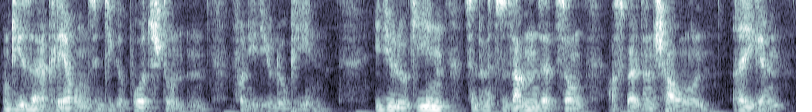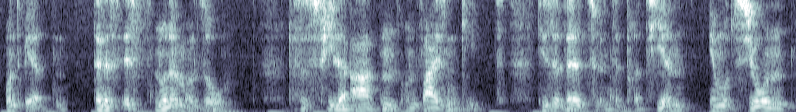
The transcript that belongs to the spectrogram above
Und diese Erklärungen sind die Geburtsstunden von Ideologien. Ideologien sind eine Zusammensetzung aus Weltanschauungen, Regeln und Werten. Denn es ist nun einmal so, dass es viele Arten und Weisen gibt, diese Welt zu interpretieren. Emotionen,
